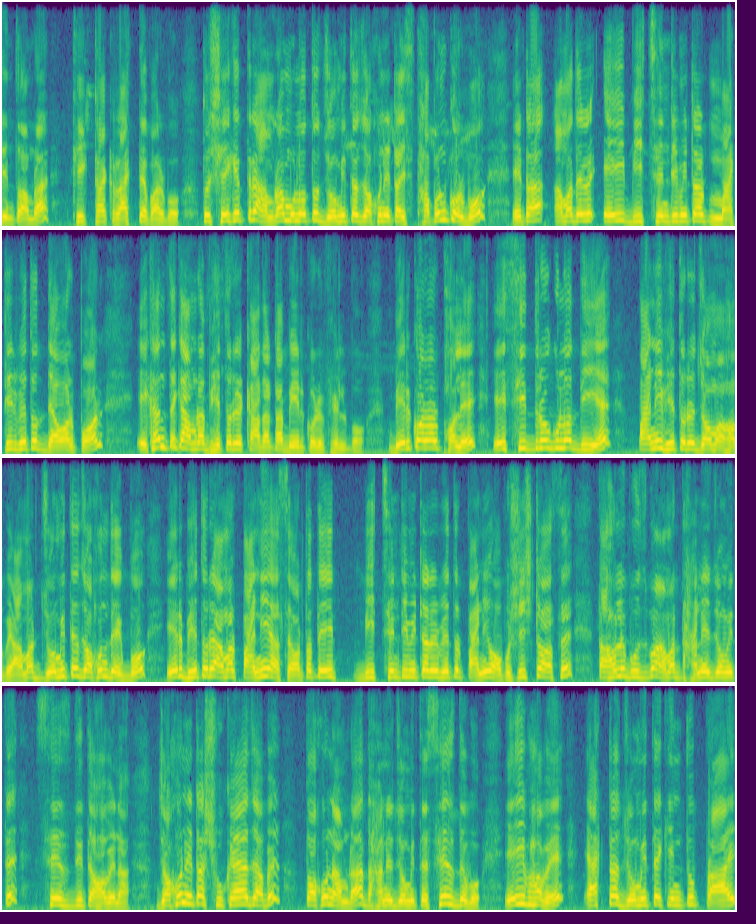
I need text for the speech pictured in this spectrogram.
কিন্তু আমরা ঠিকঠাক রাখতে পারব। তো সেক্ষেত্রে আমরা মূলত জমিতে যখন এটা স্থাপন করব, এটা আমাদের এই বিশ সেন্টিমিটার মাটির ভেতর দেওয়ার পর এখান থেকে আমরা ভেতরের কাদাটা বের করে ফেলব। বের করার ফলে এই ছিদ্রগুলো দিয়ে পানি ভেতরে জমা হবে। আমার জমিতে যখন দেখব, এর ভেতরে আমার পানি আছে, অর্থাৎ এই বিশ সেন্টিমিটারের ভেতর পানি অবশিষ্ট আছে, তাহলে বুঝব আমার ধানের জমিতে সেচ দিতে হবে না। যখন এটা শুকায়া যাবে, তখন আমরা ধানের জমিতে সেচ দেব। এইভাবে একটা জমিতে কিন্তু প্রায়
